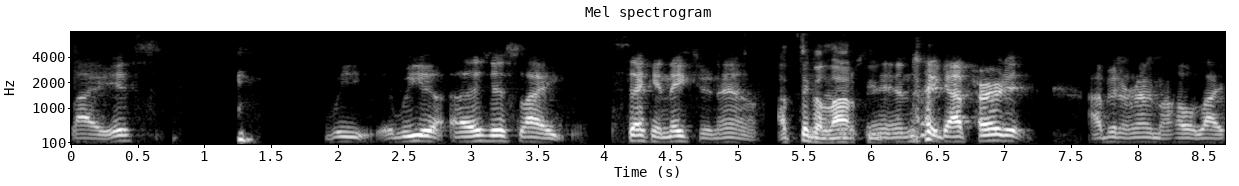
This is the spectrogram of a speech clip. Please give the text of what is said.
like it's we we uh, it's just like second nature now. I think a You know lot of people. saying? like I've heard it. I've been around my whole life.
